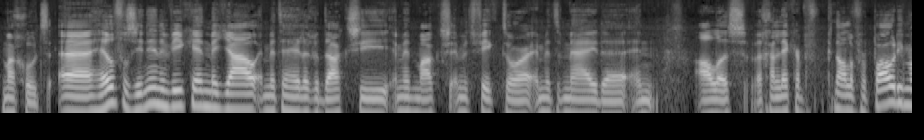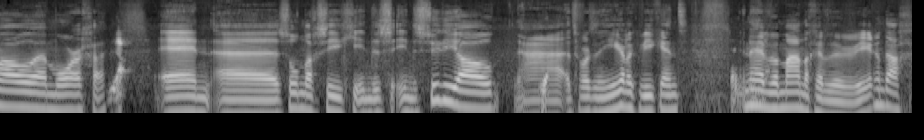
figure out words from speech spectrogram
Maar goed, eh, heel veel zin in een weekend met jou en met de hele redactie. En met Max en met Victor en met de meiden en alles. We gaan lekker knallen voor Podimo eh, morgen. Ja. En eh, zondag zie ik je in de, in de studio. Ja, Ja. Het wordt een heerlijk weekend. En dan hebben we maandag hebben we weer een dag.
